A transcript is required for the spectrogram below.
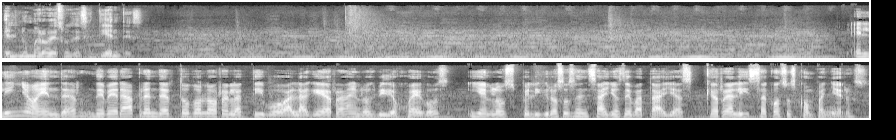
el número de sus descendientes. El niño Ender deberá aprender todo lo relativo a la guerra en los videojuegos y en los peligrosos ensayos de batallas que realiza con sus compañeros.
